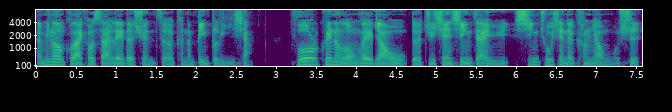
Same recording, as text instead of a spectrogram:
，aminoglycoside 类的选择可能并不理想。fluoroquinolone 类药物的局限性在于新出现的抗药模式。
